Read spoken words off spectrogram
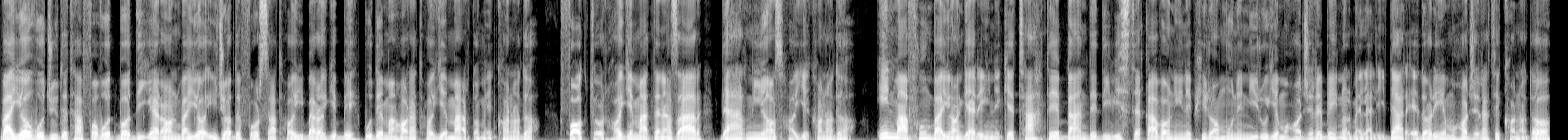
و یا وجود تفاوت با دیگران و یا ایجاد فرصتهایی برای بهبود مهارت‌های مردم کانادا. فاکتورهای مد نظر در نیازهای کانادا. این مفهوم بیانگر اینه که تحت بند دیویست قوانین پیرامون نیروی مهاجر بین المللی در اداره مهاجرت کانادا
